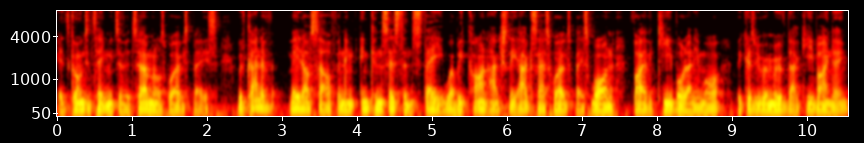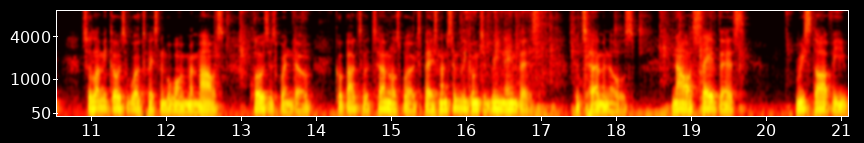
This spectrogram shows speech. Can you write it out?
it's going to take me to the terminals workspace. We've kind of made ourselves in an inconsistent state where we can't actually access workspace one via the keyboard anymore because we removed that key binding. So let me go to workspace number one with my mouse, close this window, go back to the terminals workspace, and I'm simply going to rename this to terminals. Now I'll save this restart the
